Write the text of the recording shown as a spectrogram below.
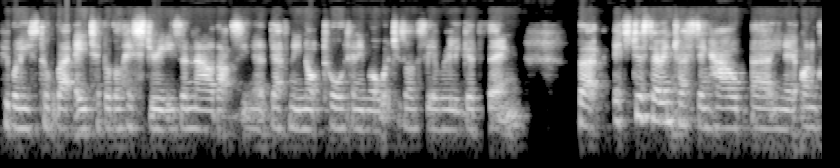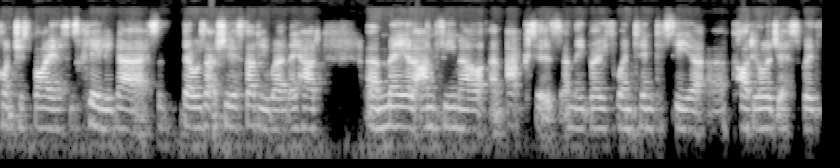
people used to talk about atypical histories, and now that's, you know, definitely not taught anymore, which is obviously a really good thing. But it's just so interesting how, uh, you know, unconscious bias is clearly there. So there was actually a study where they had uh, male and female um, actors, and they both went in to see a, a cardiologist with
